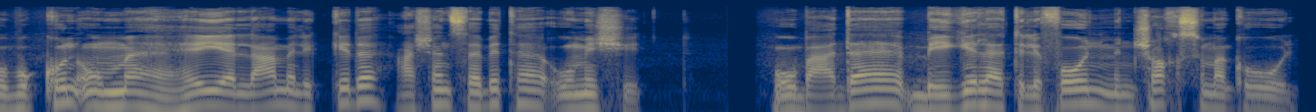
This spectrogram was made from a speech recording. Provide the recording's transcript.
وبتكون أمها هي اللي عملت كده عشان سابتها ومشيت. وبعدها بيجيلها تليفون من شخص مجهول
